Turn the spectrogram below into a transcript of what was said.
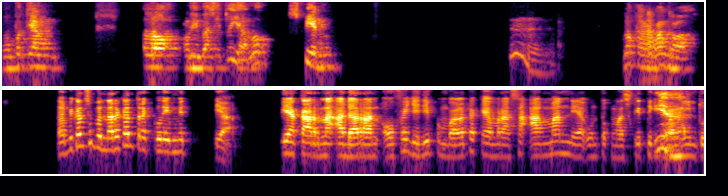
rumput yang lo libas itu ya lo spin Hmm. lo karena kontrol Tapi kan sebenarnya kan track limit ya ya karena ada run off jadi pembalapnya kayak merasa aman ya untuk masuki tikungan iya itu.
